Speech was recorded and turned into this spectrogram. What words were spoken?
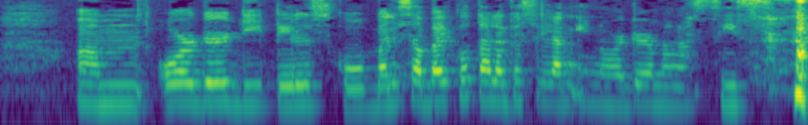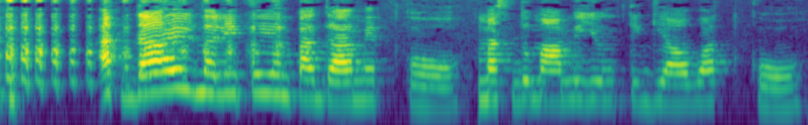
um, order details ko. Bali, sabay ko talaga silang in-order mga sis. At dahil mali po yung paggamit ko, mas dumami yung tigyawat ko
